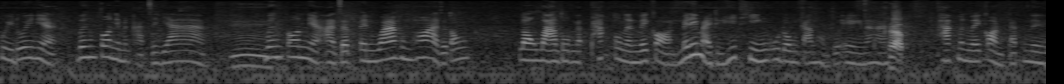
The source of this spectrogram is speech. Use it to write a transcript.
คุยด้วยเนี่ย เบื้องต้นเนี่ยมันอาจจะยากอืมเบื้องต้นเนี่ยอาจจะเป็นว่าคุณพ่ออาจจะต้องลองวางตรงนั้นพักตรงนั้นไว้ก่อน ไม่ได้หมายถึงให้ทิ้งอุดมการณ์ของตัวเองนะคะครับพักมันไว้ก่อนแป๊บหนึ่ง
